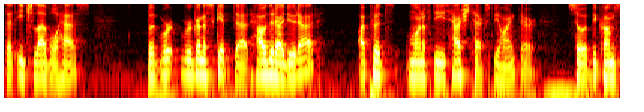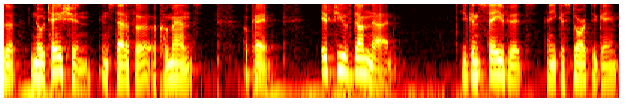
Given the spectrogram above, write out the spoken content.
that each level has. But we're, we're going to skip that. How did I do that? I put one of these hashtags behind there. So it becomes a notation instead of a, a command. Okay, if you've done that, you can save it and you can start the game.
